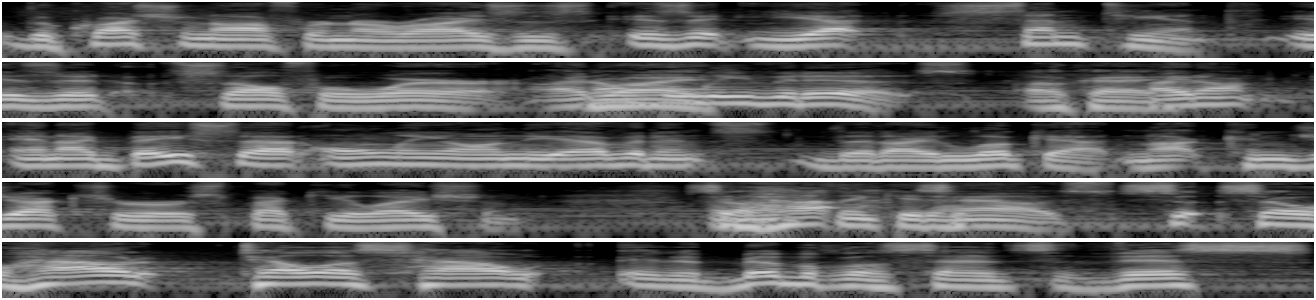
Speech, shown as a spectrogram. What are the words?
The question often arises is it yet sentient? Is it self aware? I don't Right. believe it is. Okay. I don't, and I base that only on the evidence that I look at, not conjecture or speculation. So I don't how- think it so, has. So, so how? Tell us how, in a biblical sense, this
